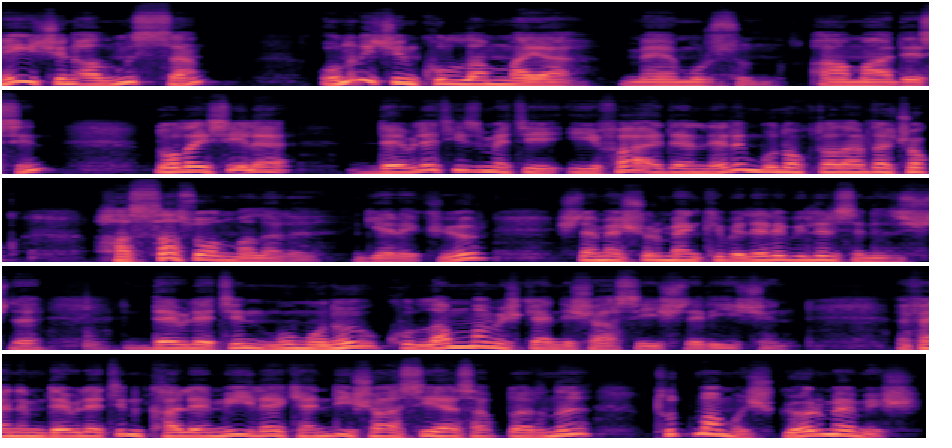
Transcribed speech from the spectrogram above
ne için almışsan onun için kullanmaya memursun, amadesin. Dolayısıyla devlet hizmeti ifa edenlerin bu noktalarda çok hassas olmaları gerekiyor. İşte meşhur menkıbeleri bilirsiniz işte devletin mumunu kullanmamış kendi şahsi işleri için. Efendim devletin kalemiyle kendi şahsi hesaplarını tutmamış, görmemiş.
